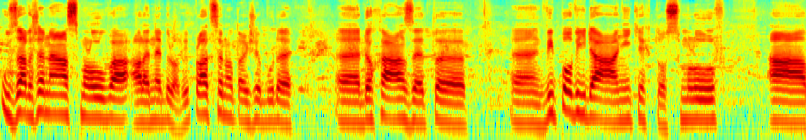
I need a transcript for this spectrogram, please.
uzavřená smlouva, ale nebylo vyplaceno, takže bude eh, docházet k vypovídání těchto smluv. A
